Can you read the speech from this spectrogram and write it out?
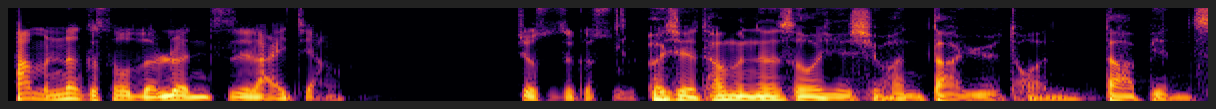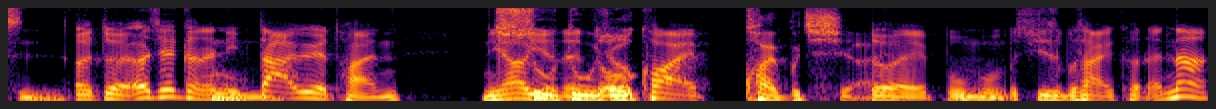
他们那个时候的认知来讲。就是这个速度，而且他们那时候也喜欢大乐团、大编制。呃，对，而且可能你大乐团你要演的多快，快不起来。对，不不，其实不太可能。那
